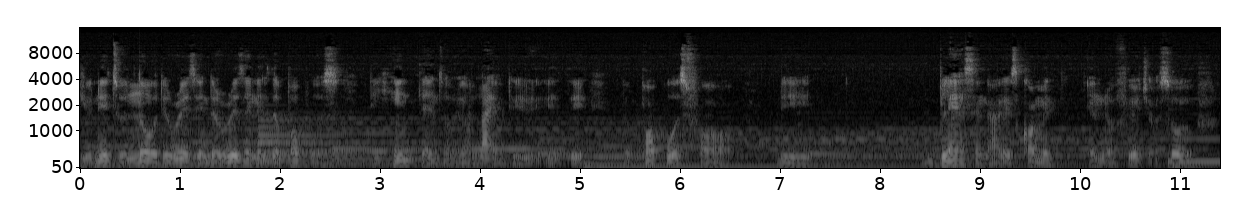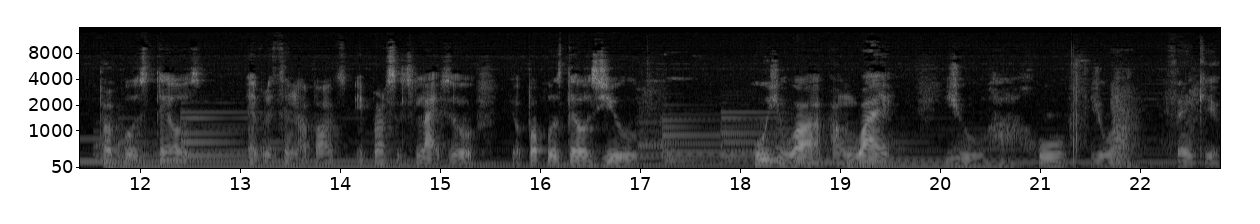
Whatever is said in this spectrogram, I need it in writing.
you need to know the reason. The reason is the purpose, the intent of your life, the, the, the purpose for the blessing that is coming in the future. So, purpose tells everything about a person's life. So, your purpose tells you who you are and why you are who you are. Thank you.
